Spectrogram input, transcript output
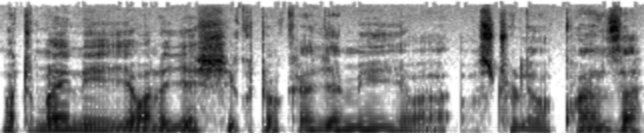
Matumaini ya wanajeshi kutoka jamii ya Waaustralia wa kwanza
